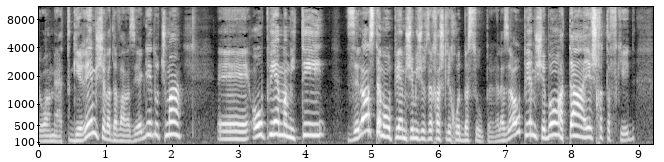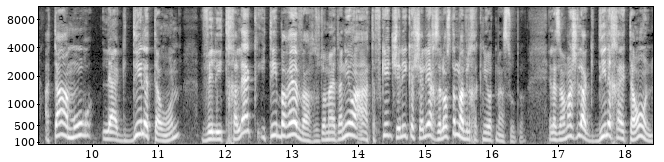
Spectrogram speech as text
או המאתגרים של הדבר הזה, יגידו, תשמע, אה, OPM אמיתי זה לא סתם OPM שמישהו עושה לך שליחות בסופר, אלא זה OPM שבו אתה, יש לך תפקיד, אתה אמור להגדיל את ההון ולהתחלק איתי ברווח. זאת אומרת, אני, התפקיד שלי כשליח זה לא סתם להביא לך קניות מהסופר, אלא זה ממש להגדיל לך את ההון,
